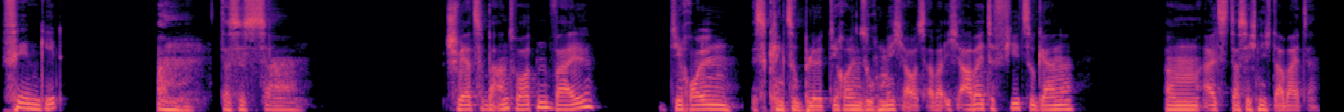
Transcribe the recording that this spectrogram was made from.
Film geht? Ähm, das ist äh, schwer zu beantworten, weil die Rollen, es klingt so blöd, die Rollen suchen mich aus, aber ich arbeite viel zu gerne, ähm, als dass ich nicht arbeite.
